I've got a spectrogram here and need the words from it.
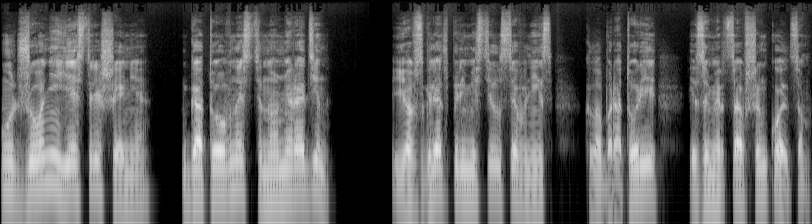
«У Джонни есть решение. Готовность номер один». Ее взгляд переместился вниз, к лаборатории и замерцавшим кольцам.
